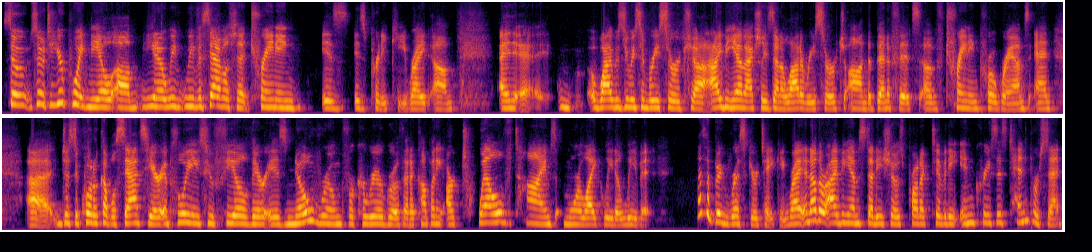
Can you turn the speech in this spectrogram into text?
so so to your point neil um, you know we've, we've established that training is is pretty key right um, and uh, I was doing some research, uh, IBM actually has done a lot of research on the benefits of training programs. And uh, just to quote a couple stats here, employees who feel there is no room for career growth at a company are 12 times more likely to leave it that's a big risk you're taking, right? Another IBM study shows productivity increases 10%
